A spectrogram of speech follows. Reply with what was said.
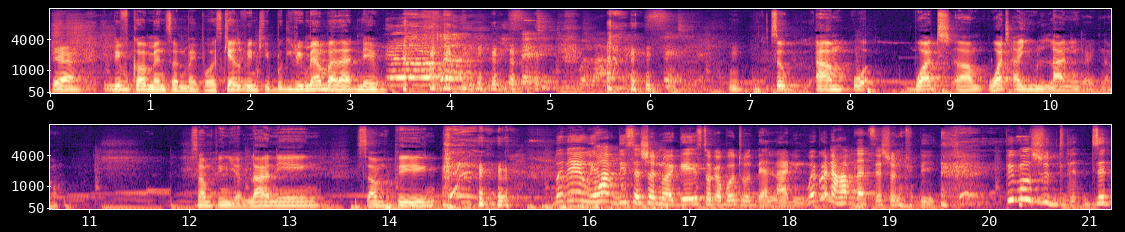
yeah, leave comments on my post. Kelvin Kibugi. Remember that name. He's setting people up. Setting them. So, um, wh- what um, what are you learning right now? Something you're learning. Something. But then we have this session where guys talk about what they're learning. We're gonna have that session today. People should d-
